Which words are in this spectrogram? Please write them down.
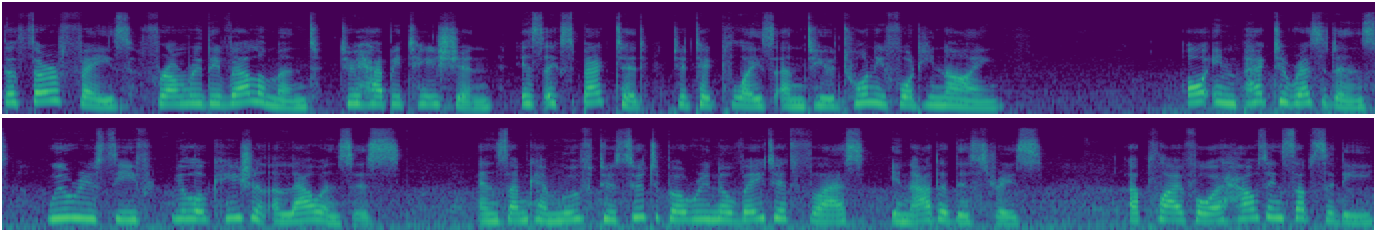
The third phase, from redevelopment to habitation, is expected to take place until 2049 all impacted residents will receive relocation allowances, and some can move to suitable renovated flats in other districts, apply for a housing subsidy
